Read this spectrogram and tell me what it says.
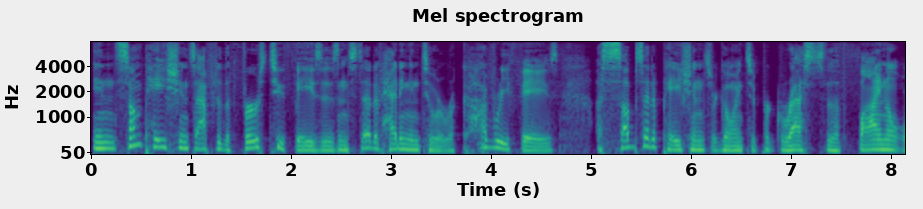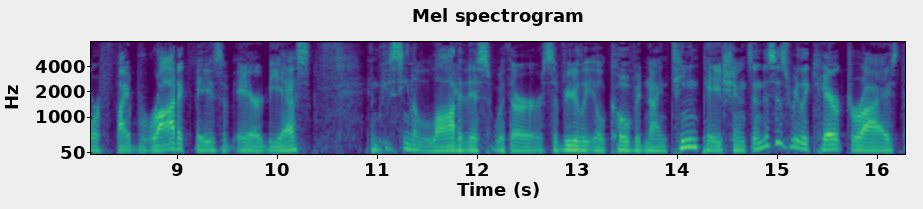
in some patients after the first two phases, instead of heading into a recovery phase, a subset of patients are going to progress to the final or fibrotic phase of ARDS. And we've seen a lot of this with our severely ill COVID 19 patients. And this is really characterized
